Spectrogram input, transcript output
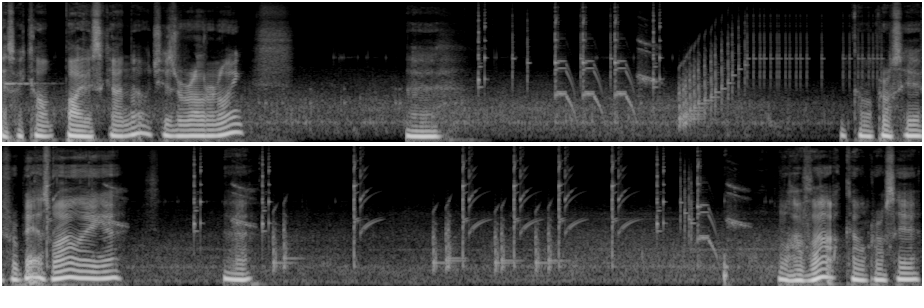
yes, I can't bioscan that, which is rather annoying. Uh, come across here for a bit as well, there you go. Uh, we'll have that come across here.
